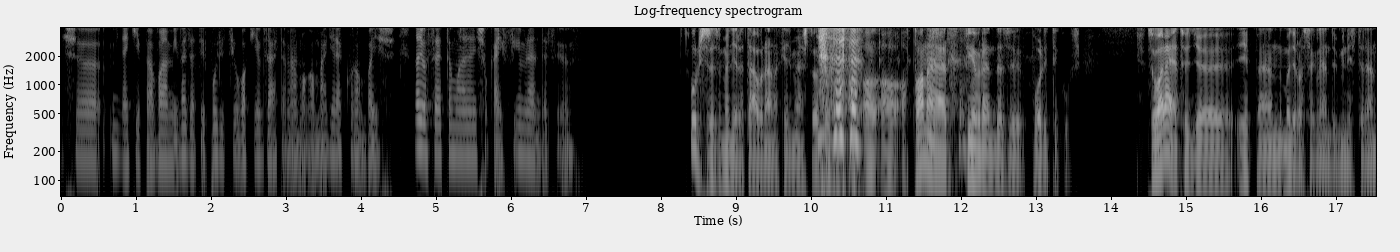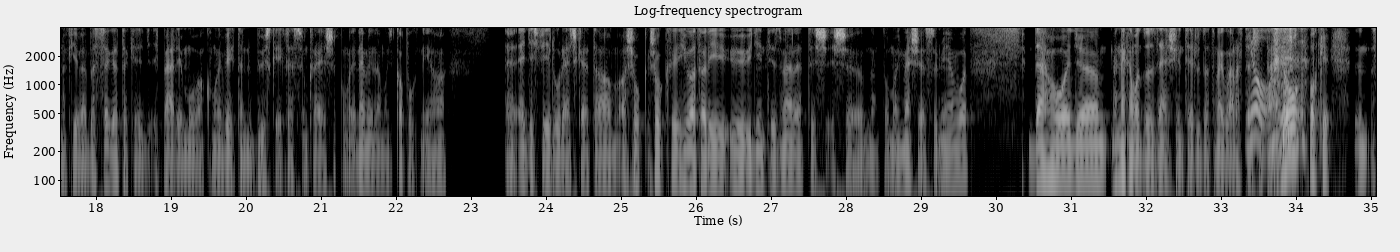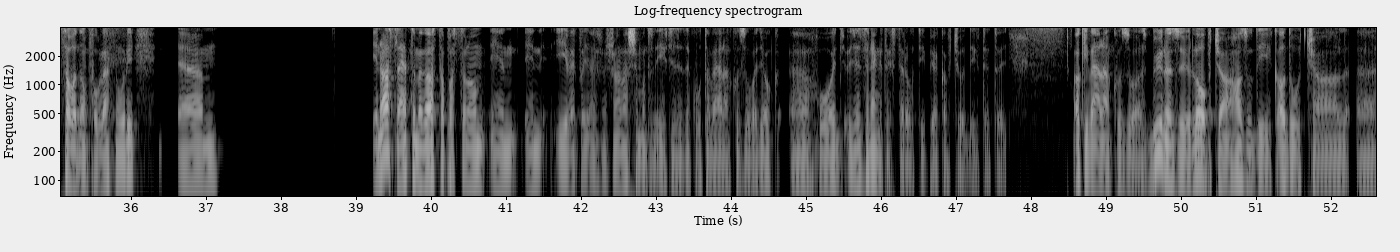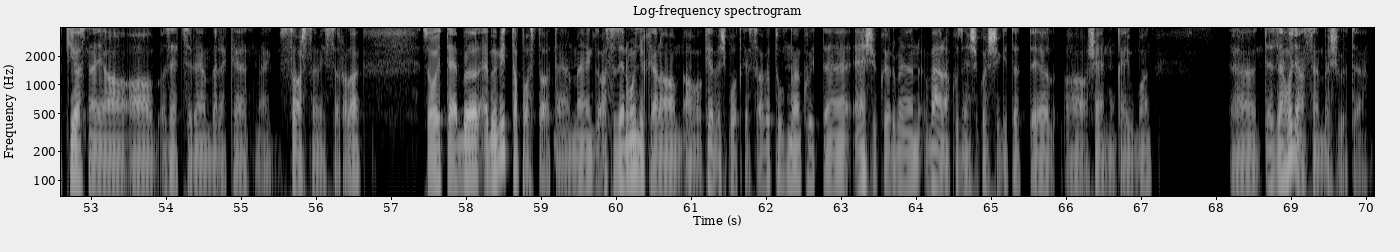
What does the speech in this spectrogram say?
és mindenképpen valami vezető pozícióba képzeltem el magam már gyerekkoromban is. Nagyon szerettem volna lenni sokáig filmrendező. Úristen, ez mennyire távol állnak egymástól. A, a, a, a tanár, filmrendező, politikus. Szóval lehet, hogy éppen Magyarország leendő miniszterelnökével beszélgetek, egy, egy pár év múlva akkor majd végtelenül büszkék leszünk rá, és akkor majd remélem, hogy kapok néha egy-egy fél órácskát a, a sok, sok hivatali ügyintéz mellett, és, és nem tudom, hogy mesélsz, hogy milyen volt. De hogy mert nekem adod az első interjúdat a megválasztás jó. után. Jó? Oké. Okay. Szabadon foglak, Nóri. Um, én azt látom, meg azt tapasztalom, én, én évek, vagy most már lassan mondtam, évtizedek óta vállalkozó vagyok, hogy, hogy ez rengeteg sztereotípia kapcsolódik. Tehát, hogy aki vállalkozó, az bűnöző, lopcsal, hazudik, adócsal, kihasználja az egyszerű embereket, meg szarszem és szaralak. Szóval, hogy te ebből, ebből mit tapasztaltál meg? Azt azért mondjuk el a, a kedves podcast hallgatóknak, hogy te első körben vállalkozásokat segítettél a, a saját munkájukban, te ezzel hogyan szembesültél?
